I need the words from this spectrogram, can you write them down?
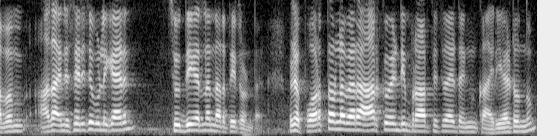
അപ്പം അതനുസരിച്ച് പുള്ളിക്കാരൻ ശുദ്ധീകരണം നടത്തിയിട്ടുണ്ട്. പക്ഷേ പുറത്തുള്ള വേറെ ആർക്ക് വേണ്ടിയും പ്രാർത്ഥിച്ചതായിട്ട് എങ്ങും കാര്യമായിട്ടൊന്നും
